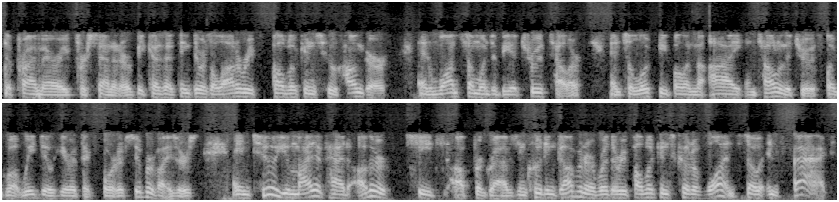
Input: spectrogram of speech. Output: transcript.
the primary for senator because I think there was a lot of Republicans who hunger and want someone to be a truth teller and to look people in the eye and tell them the truth, like what we do here at the Board of Supervisors. And two, you might have had other seats up for grabs, including governor, where the Republicans could have won. So, in fact,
